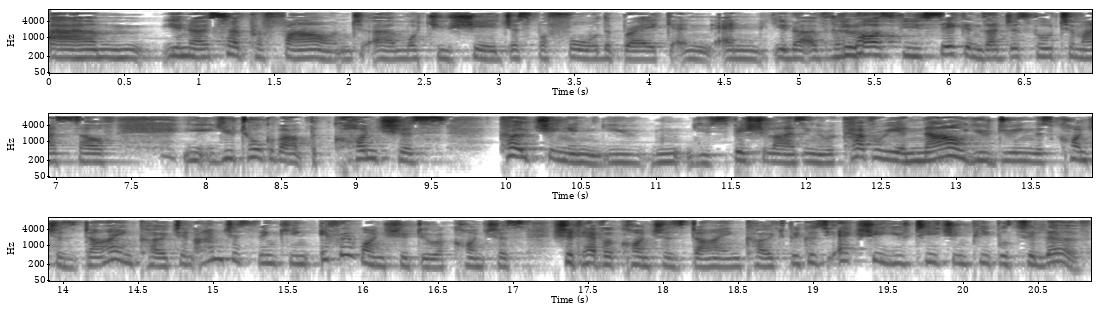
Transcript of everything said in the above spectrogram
Um, you know, so profound, um, what you shared just before the break. And, and, you know, over the last few seconds, I just thought to myself, you, you talk about the conscious coaching and you, you specializing in recovery and now you're doing this conscious dying coach. And I'm just thinking everyone should do a conscious, should have a conscious dying coach because actually you're teaching people to live,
